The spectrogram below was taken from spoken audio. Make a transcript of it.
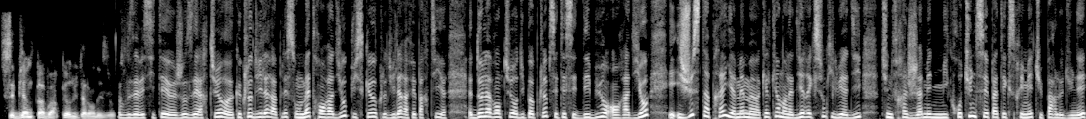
c'est bien de ne pas avoir peur du talent des autres. Vous avez cité euh, José Arthur, euh, que Claude Villers appelait son maître en radio, puisque Claude Villers a fait partie de l'aventure du Pop Club. C'était ses débuts en radio. Et juste après, il y a même quelqu'un dans la direction qui lui a dit Tu ne feras jamais de micro, tu ne sais pas t'exprimer, tu parles du nez.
